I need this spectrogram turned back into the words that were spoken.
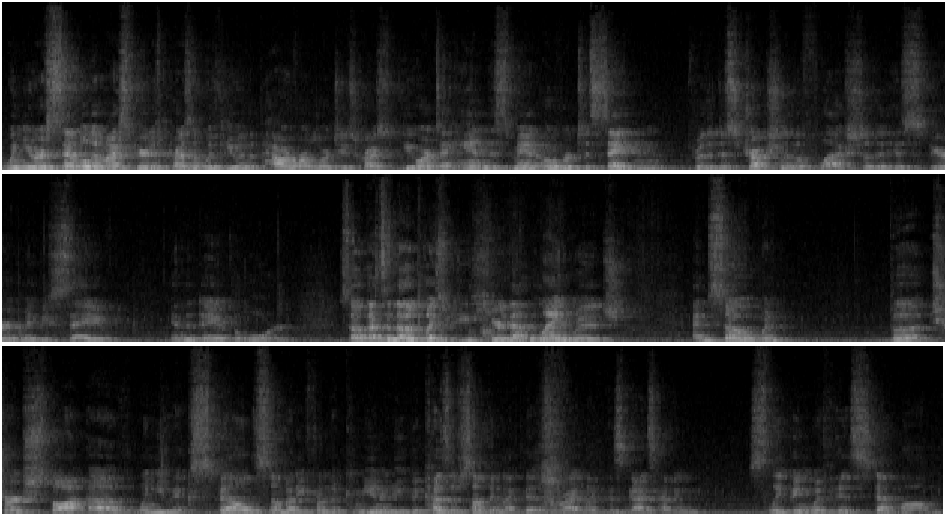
When you are assembled and my spirit is present with you in the power of our Lord Jesus Christ, you are to hand this man over to Satan for the destruction of the flesh, so that his spirit may be saved in the day of the Lord. So that's another place where you hear that language. And so when the church thought of when you expelled somebody from the community because of something like this, right? Like this guy's having, sleeping with his stepmom,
